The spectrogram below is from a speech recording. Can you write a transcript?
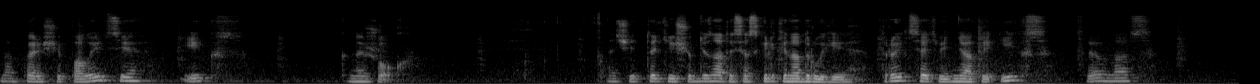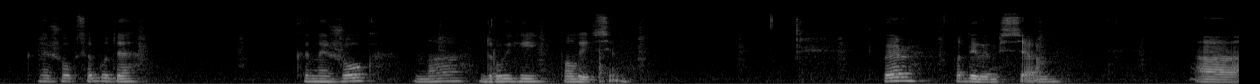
на першій полиці X книжок. Значить, тоді, щоб дізнатися, скільки на другій 30 відняти X, це в нас книжок, це буде книжок на другій полиці. Тепер подивимося. А,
